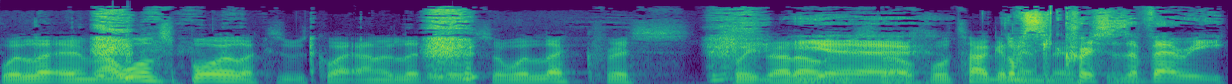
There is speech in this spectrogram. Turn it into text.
we'll let him. I won't spoil it because it was quite analytical. So we'll let Chris tweet that out himself. We'll tag him Obviously, in. Chris is a very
